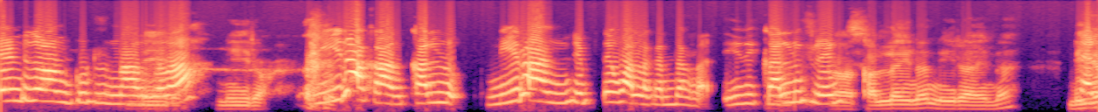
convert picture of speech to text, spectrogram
ఏంటిదో అనుకుంటున్నారు కదా? నీర. నీరా కాదు కళ్ళు. నీరా అని చెప్తే వాళ్ళకి అర్థం కాదు. ఇది కళ్ళు ఫ్రెండ్స్ కళ్ళు అయినా నీర అయినా నీర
